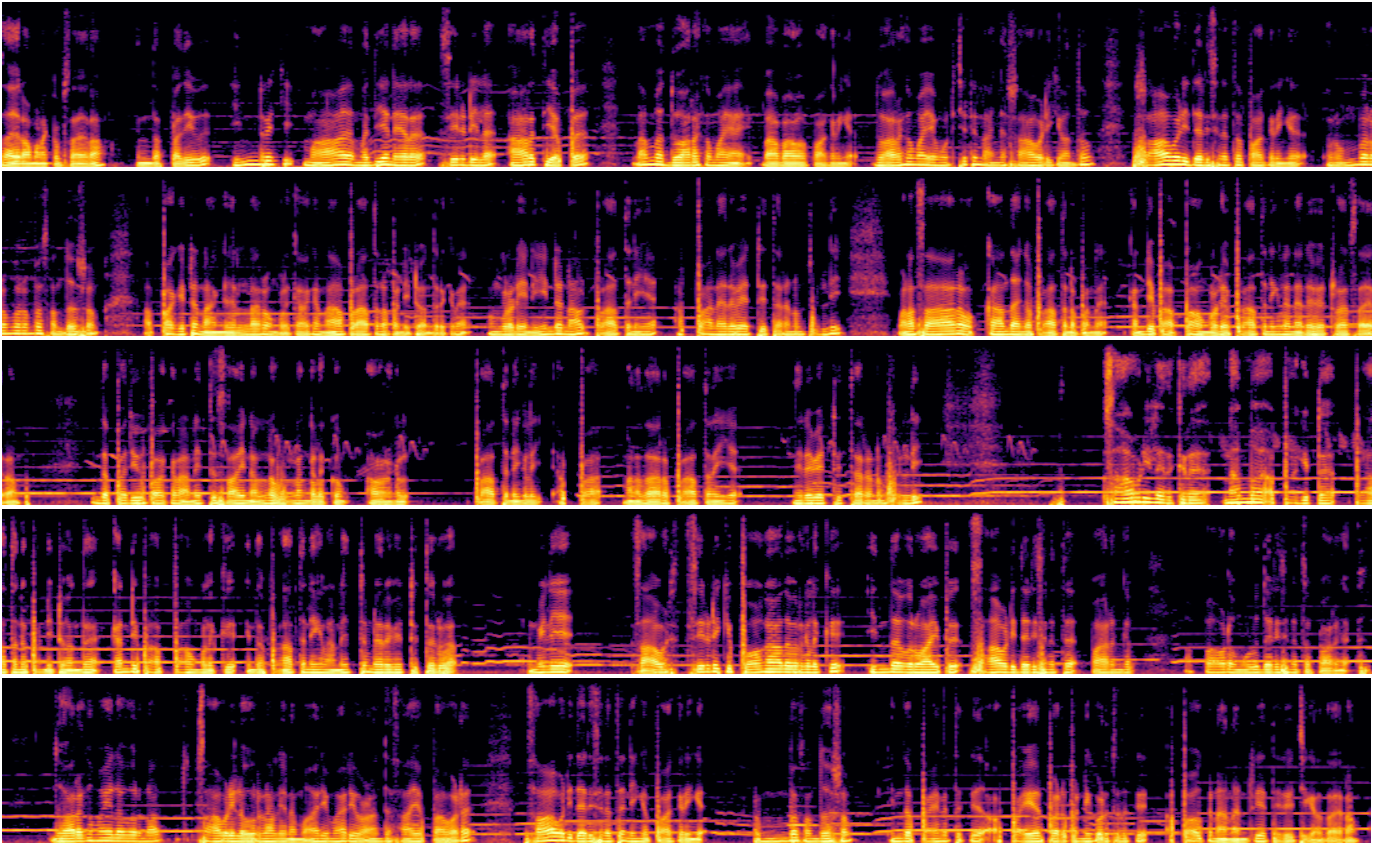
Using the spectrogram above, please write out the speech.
சாயரா வணக்கம் சாயரா இந்த பதிவு இன்றைக்கு மா மதிய நேர சீரடியில் ஆரத்தி அப்போ நம்ம துவாரகமாய பாபாவை பார்க்குறீங்க துவாரகமாயை முடிச்சுட்டு நாங்கள் சாவடிக்கு வந்தோம். சாவடி தரிசனத்தை பார்க்குறீங்க ரொம்ப ரொம்ப ரொம்ப சந்தோஷம். அப்பா கிட்ட நாங்கள் எல்லோரும் உங்களுக்காக நான் பிரார்த்தனை பண்ணிட்டு வந்திருக்கிறேன். உங்களுடைய நீண்ட நாள் பிரார்த்தனையை அப்பா நிறைவேற்றி தரணும்னு சொல்லி மனசார உட்காந்து அங்கே பிரார்த்தனை பண்ணேன். கண்டிப்பாக அப்பா உங்களுடைய பிரார்த்தனைகளை நிறைவேற்றுவார் சாயராம். இந்த பதிவு பார்க்குற அனைத்து சாய் நல்ல உள்ளங்களுக்கும் அவர்கள் பிரார்த்தனைகளை அப்பா மனதார பிரார்த்தனையை நிறைவேற்றி தரணும் சொல்லி சாவடியில் இருக்கிற நம்ம அப்பா கிட்ட பிரார்த்தனை பண்ணிட்டு வந்தேன். கண்டிப்பாக அப்பா உங்களுக்கு இந்த பிரார்த்தனைகள் அனைத்தும் நிறைவேற்றி தருவார் உண்மையிலேயே சாவடி சிறுடிக்கு போகாதவர்களுக்கு இந்த ஒரு வாய்ப்பு. சாவடி தரிசனத்தை பாருங்கள். அப்பாவோட முழு தரிசனத்தை பாருங்கள் துவாரகமையில் ஒரு நாள் சாவடியில் ஒரு நாள் என மாறி மாறி வாழ்ந்த சாயப்பாவோட சாவடி தரிசனத்தை நீங்கள் பார்க்குறீங்க. ரொம்ப சந்தோஷம். இந்த பயணத்துக்கு அப்பா ஏற்பாடு பண்ணி கொடுத்ததுக்கு அப்பாவுக்கு நான் நன்றியை தெரிவிச்சுக்கிறதாயிரம்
